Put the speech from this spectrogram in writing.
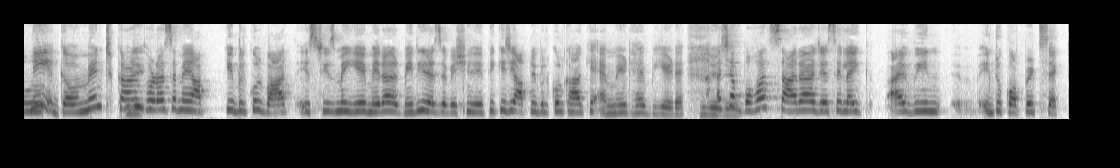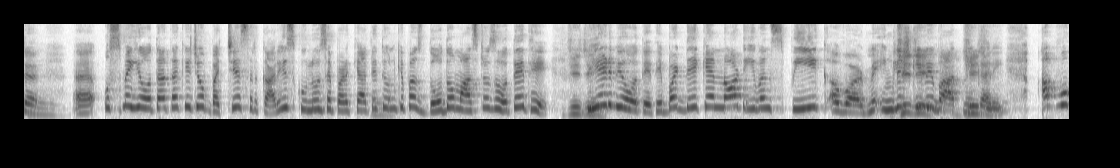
नहीं गवर्नमेंट का थोड़ा सा मैं आप की बिल्कुल बात इस चीज़ में ये मेरा मेरी रिजर्वेशन ये थी कि जी आपने बिल्कुल कहा कि एम है बी है। जी, अच्छा जी. बहुत सारा जैसे like I been into corporate sector उसमें ये होता था कि जो बच्चे सरकारी स्कूलों से पढ़ के आते थे हम्म। उनके पास दो दो मास्टर्स होते थे। बी भी होते थे but they can not even speak a word में इंग्लिश की भी बात नहीं करी। अब वो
